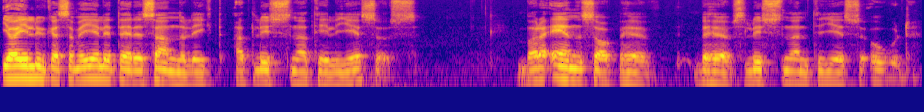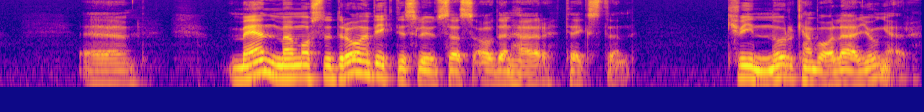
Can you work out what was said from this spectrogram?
Ja, i Lukas evangeliet är det sannolikt att lyssna till Jesus. Bara en sak behöv, behövs, lyssnande till Jesu ord. Eh, men man måste dra en viktig slutsats av den här texten. Kvinnor kan vara lärjungar.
